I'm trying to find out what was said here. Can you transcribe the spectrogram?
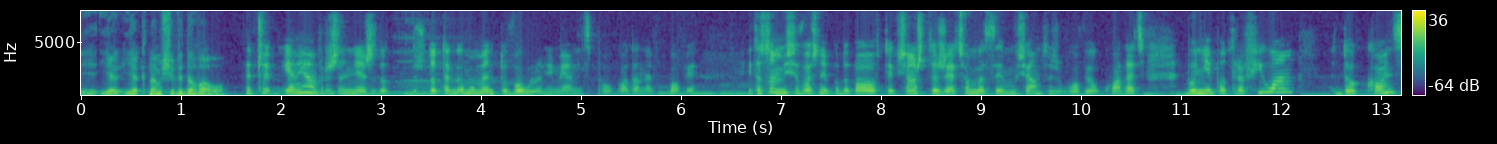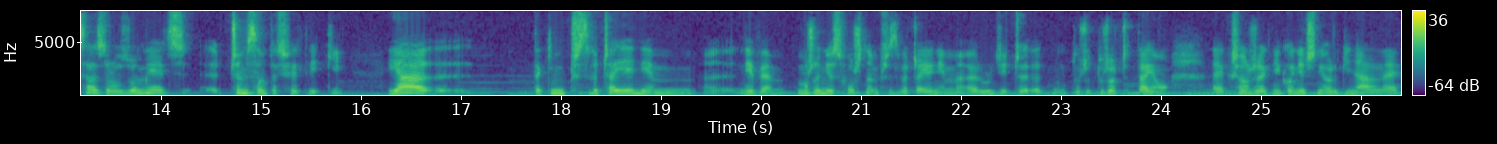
jak, jak nam się wydawało. Znaczy, ja miałam wrażenie, że do, że do tego momentu w ogóle nie miałam nic poukładane w głowie. I to, co mi się właśnie podobało w tej książce, że ja ciągle sobie musiałam coś w głowie układać, bo nie potrafiłam do końca zrozumieć, czym są te świetliki. Ja takim przyzwyczajeniem, e, nie wiem, może niesłusznym przyzwyczajeniem e, ludzi, czy, e, którzy dużo czytają książek niekoniecznie oryginalnych,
